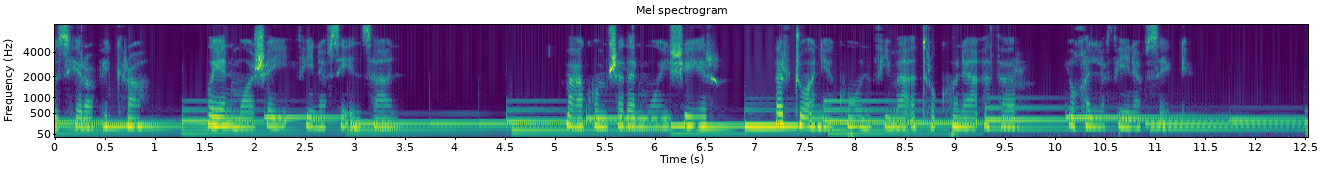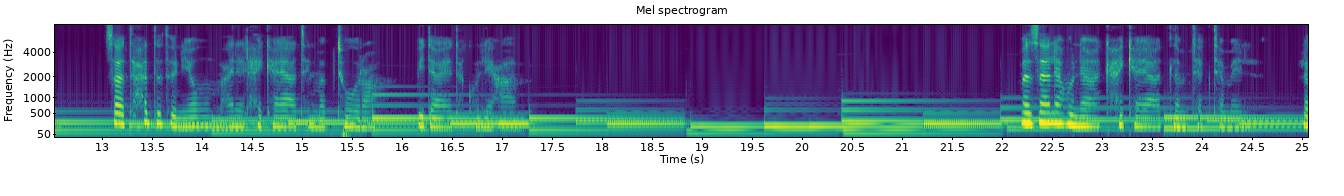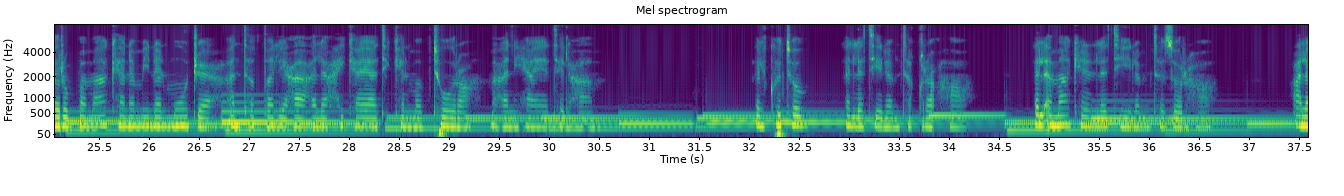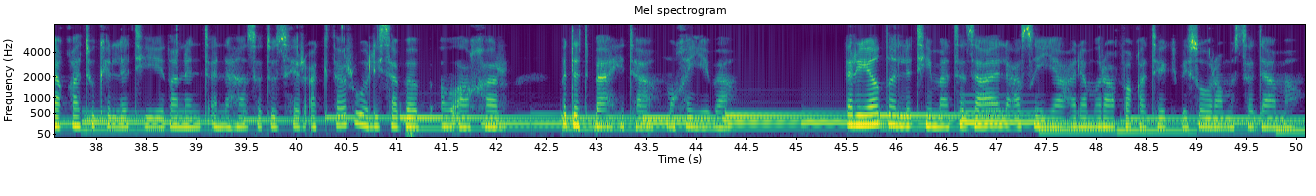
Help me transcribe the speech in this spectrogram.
تسهر فكرة وينمو شيء في نفس إنسان. معكم شذا المويشير أرجو أن يكون فيما أترك هنا أثر يخلف في نفسك. سأتحدث اليوم عن الحكايات المبتورة بداية كل عام. ما زال هناك حكايات لم تكتمل. لربما كان من الموجع أن تطلع على حكاياتك المبتورة مع نهاية العام. الكتب التي لم تقرأها الأماكن التي لم تزرها علاقاتك التي ظننت أنها ستزهر أكثر ولسبب أو آخر بدت باهتة مخيبة. الرياضة التي ما تزال عصية على مرافقتك بصورة مستدامة.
